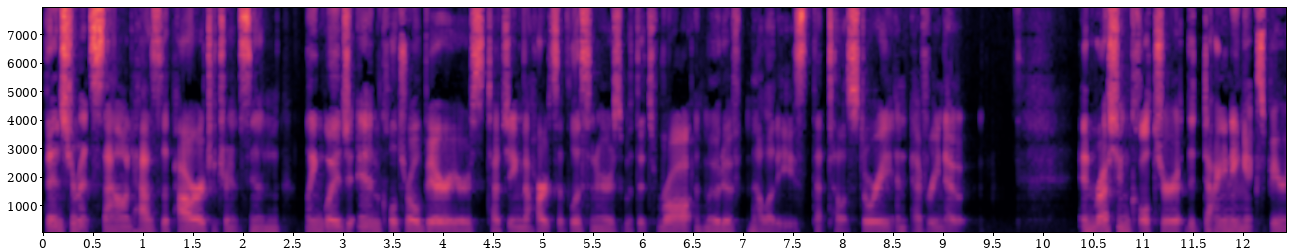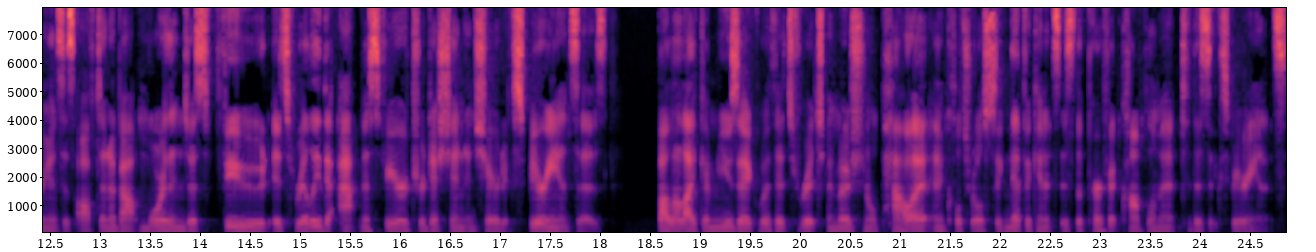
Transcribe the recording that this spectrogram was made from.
The instrument's sound has the power to transcend language and cultural barriers, touching the hearts of listeners with its raw, emotive melodies that tell a story in every note. In Russian culture, the dining experience is often about more than just food, it's really the atmosphere, tradition, and shared experiences. Balalaika music, with its rich emotional palette and cultural significance, is the perfect complement to this experience.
